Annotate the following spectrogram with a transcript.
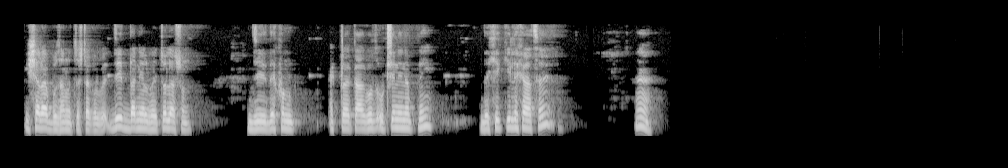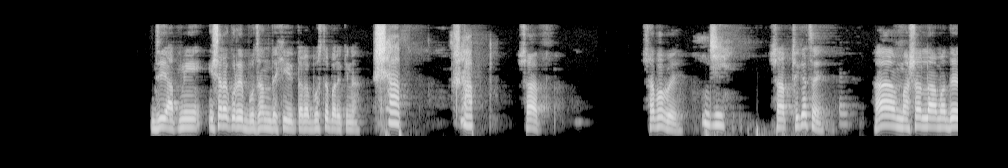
ইশারায় বোঝানোর চেষ্টা করবে। জি, দানিয়াল ভাই, চলে আসুন। জি, দেখুন, একটা কাগজ উঠিয়ে নিন আপনি। দেখি কি লেখা আছে। হ্যাঁ। জি আপনি ইশারা করে বোঝান দেখি তারা বুঝতে পারে কিনা। সাপ। সাপ। সাপ? সাপ হবে? জি। সাপ ঠিক আছে? হ্যাঁ মাশাল্লাহ আমাদের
